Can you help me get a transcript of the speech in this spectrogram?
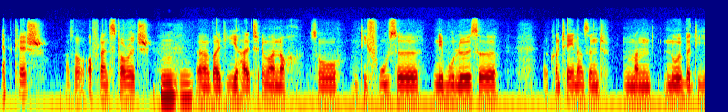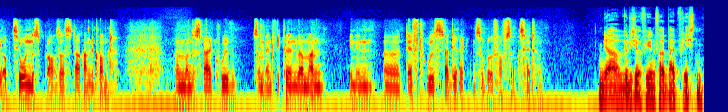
App Cache also Offline Storage, mhm. äh, weil die halt immer noch so diffuse, nebulöse Container sind und man nur über die Optionen des Browsers da rankommt. Ähm, und das wäre halt cool zum Entwickeln, wenn man in den äh, DevTools da direkten Zugriff auf sowas hätte. Ja, würde ich auf jeden Fall beipflichten.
